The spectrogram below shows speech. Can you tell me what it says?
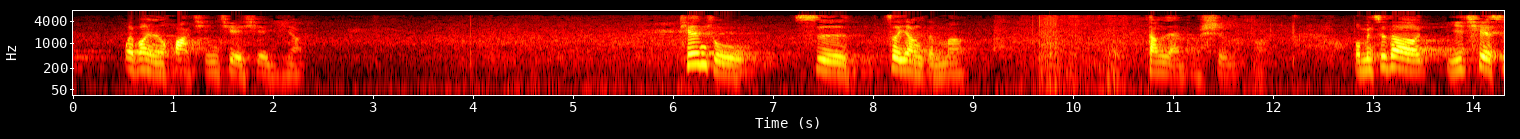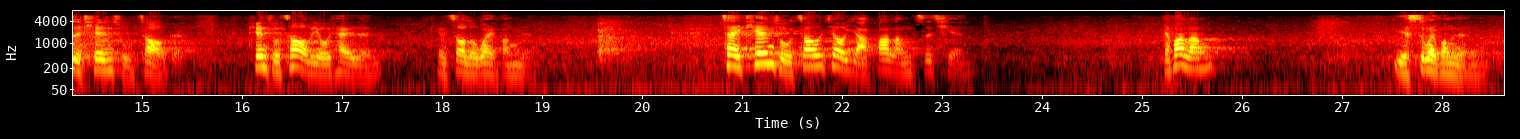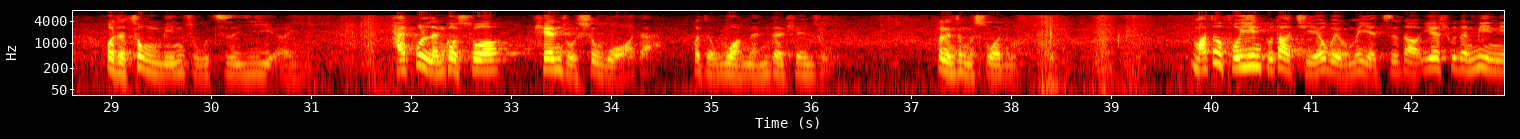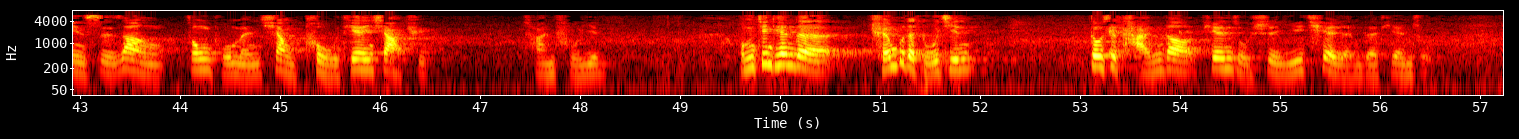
外邦人划清界限一样。天主是这样的吗？当然不是嘛！我们知道一切是天主造的，天主造了犹太人，也造了外邦人。在天主召教亚巴郎之前，亚巴郎也是外邦人，或者众民族之一而已，还不能够说天主是我的或者我们的天主，不能这么说的嘛。马窦福音读到结尾，我们也知道，耶稣的命令是让宗徒们向普天下去传福音。我们今天的全部的读经，都是谈到天主是一切人的天主。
